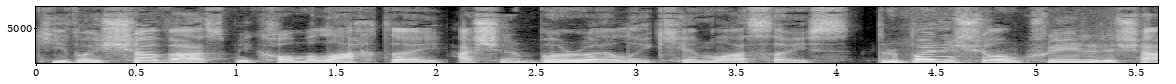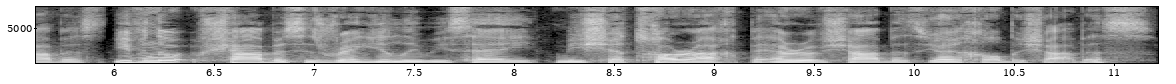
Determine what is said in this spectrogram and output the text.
The Ribbono Shel Olam created a Shabbos. Even though Shabbos is regularly we say Misha Torach Be'erev Shabbos Yoichel B'Shabbos.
